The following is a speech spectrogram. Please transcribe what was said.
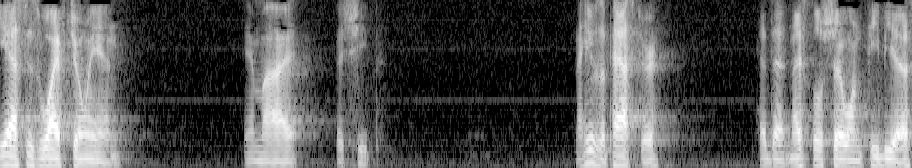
he asked his wife, Joanne, Am I a sheep? Now, he was a pastor, had that nice little show on PBS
